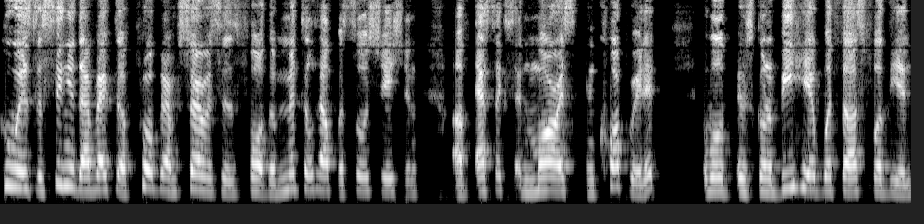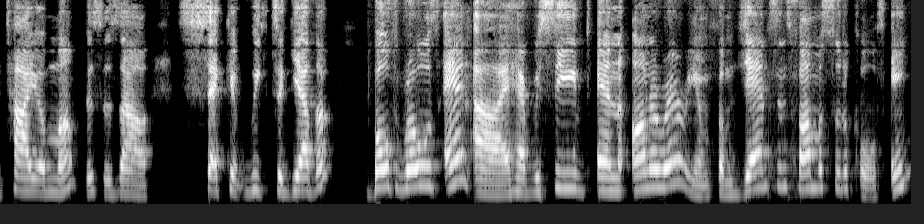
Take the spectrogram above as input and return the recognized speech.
who is the Senior Director of Program Services for the Mental Health Association of Essex and Morris Incorporated. Well, is going to be here with us for the entire month. This is our second week together. Both Rose and I have received an honorarium from Janssen's Pharmaceuticals, Inc.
